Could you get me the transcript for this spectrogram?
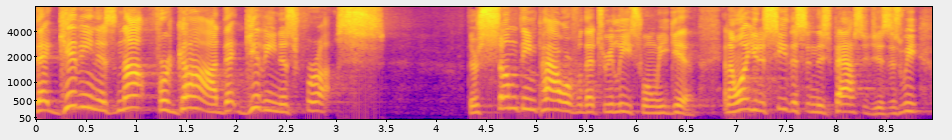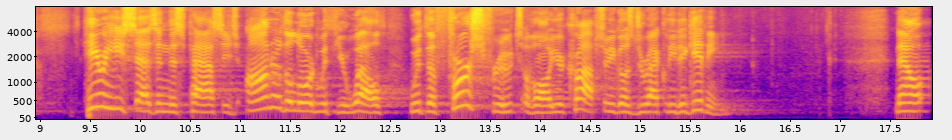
That giving is not for God, that giving is for us. There's something powerful that's released when we give. And I want you to see this in these passages. As we here he says in this passage, honor the Lord with your wealth, with the first fruits of all your crops. So he goes directly to giving. Now,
